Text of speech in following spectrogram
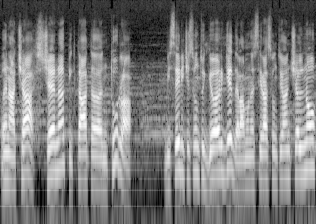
în acea scenă pictată în turla Bisericii Sfântul Gheorghe de la Mănăstirea Sfântul Ioan cel Nou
